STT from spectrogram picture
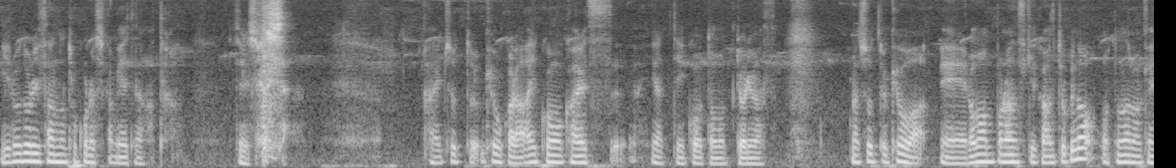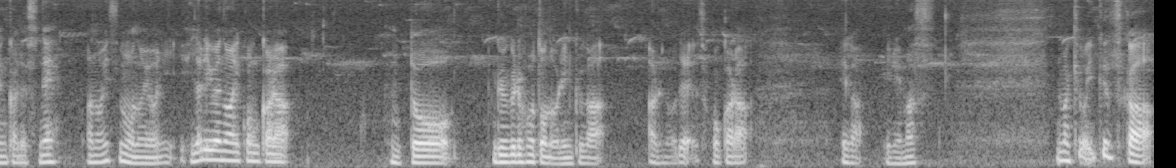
彩りさんのところしか見えてなかったか。失礼しました。はい、ちょっと今日からアイコンを変えつつやっていこうと思っております。まあ、ちょっと今日は、えー、ロマン・ポランスキー監督の大人の喧嘩ですね。あの、いつものように左上のアイコンから、うんと、Google フォトのリンクがあるので、そこから絵が見れます。まあ、今日いくつか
